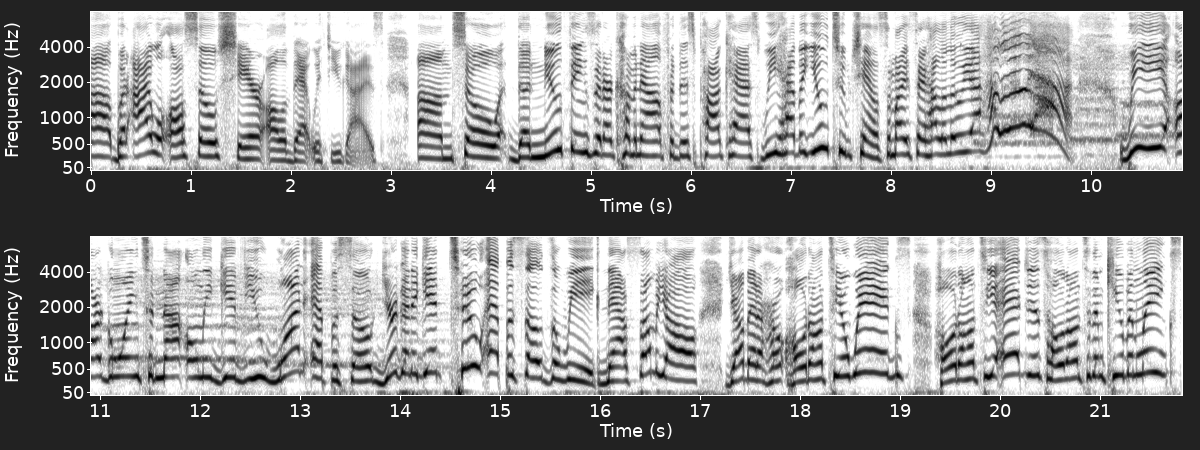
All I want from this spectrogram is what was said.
uh, but I will also share all of that with you guys. Um, so the new things that are coming out for this podcast, we have a YouTube channel. Somebody say hallelujah, hallelujah we are going to not only give you one episode, you're going to get two episodes a week. Now, some of y'all, y'all better hold on to your wigs, hold on to your edges, hold on to them Cuban links.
